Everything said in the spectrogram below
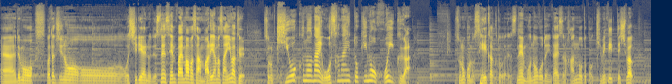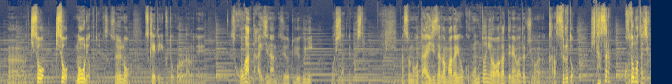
えー、でも私のお知り合いのですね先輩ママさん丸山さん曰くその記憶のない幼い時の保育がその子の性格とかですね物事に対する反応とかを決めていってしまう、うん、基礎基礎能力といいますかそういうのをつけていくところなのでそこが大事なんですよというふうにおっしゃってました。まあ、その大事さがまだよく本当には分かってない私からするとひたすら子供たちが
